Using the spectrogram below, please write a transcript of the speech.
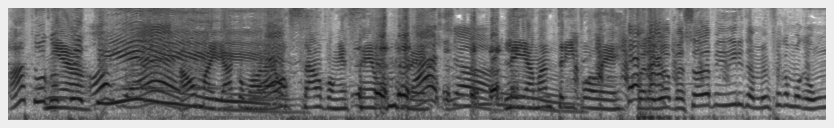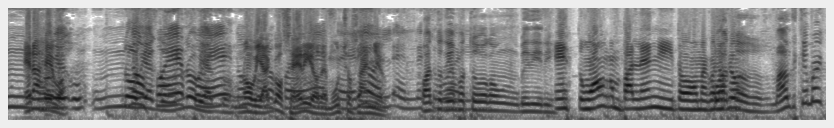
Ah, estuvo con Yeah. Pete. Oh. Oh my God, como ahora he gozado con ese hombre. Le llaman trípode. Pero yo, pero eso de Pidiri también fue como que un. Era novia- jeva. un, un No, noviazgo. fue, un fue, noviazgo. no, Noviazgo pero fue serio, de muchos años. él- él ¿Cuánto tiempo ahí. estuvo con Bidiri? Estuvo con un par de añitos. Me acuerdo que. ¿Cuántos? ¿Más que Mark?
